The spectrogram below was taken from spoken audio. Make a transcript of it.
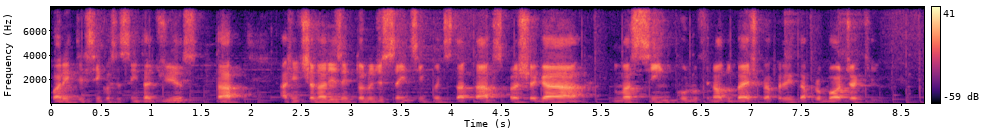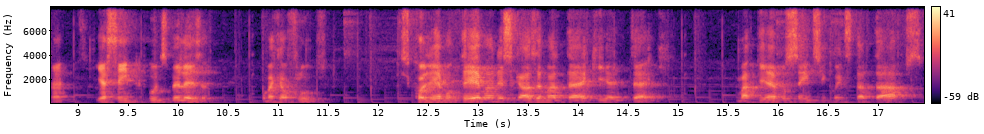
45 a 60 dias, tá? A gente analisa em torno de 150 startups para chegar numa 5 no final do batch para apresentar para o board aqui. Né? E é sempre, putz, beleza, como é que é o fluxo? Escolhemos o tema, nesse caso é Martech e EdTech. Mapeamos 150 startups,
